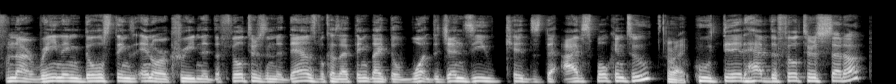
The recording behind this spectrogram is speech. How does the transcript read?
for not reining those things in or creating the, the filters and the dams. Because I think like the one the Gen Z kids that I've spoken to right who did have the filters set up,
